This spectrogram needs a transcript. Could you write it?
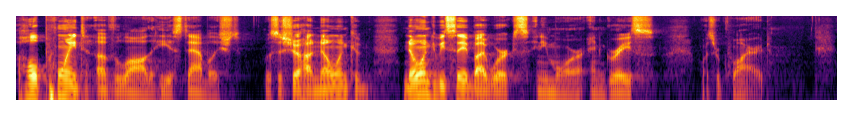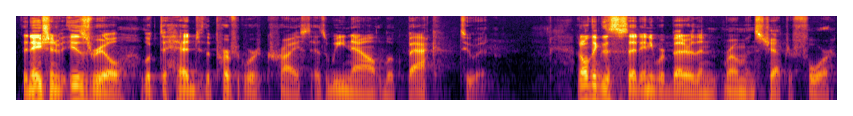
The whole point of the law that he established was to show how no one could, no one could be saved by works anymore, and grace was required. The nation of Israel looked ahead to the perfect work of Christ as we now look back to it. I don't think this is said anywhere better than Romans chapter 4,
